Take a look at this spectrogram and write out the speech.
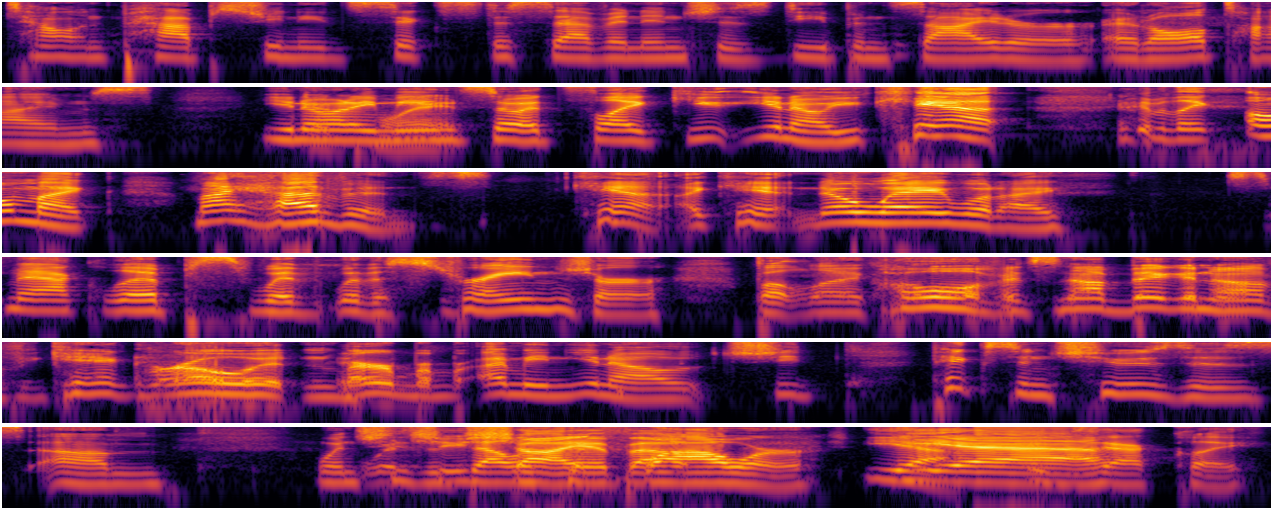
telling Peps she needs six to seven inches deep inside her at all times. You know Good what I mean? So it's like you you know you can't you'd be like oh my my heavens can't I can't no way would I smack lips with with a stranger but like oh if it's not big enough you can't grow it and brr, brr, brr. I mean you know she picks and chooses um when she's, she's a delicate shy about. flower yeah Yeah. exactly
